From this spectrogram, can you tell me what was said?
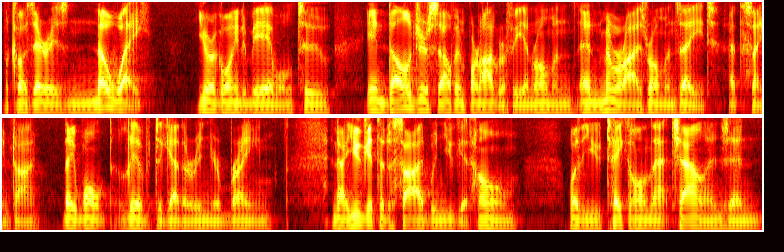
because there is no way you're going to be able to indulge yourself in pornography and Roman and memorize Romans 8 at the same time. They won't live together in your brain. Now you get to decide when you get home whether you take on that challenge and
